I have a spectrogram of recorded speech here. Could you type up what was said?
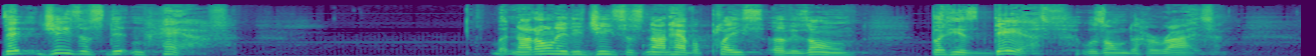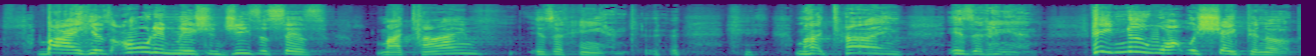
that Jesus didn't have. But not only did Jesus not have a place of his own, but his death was on the horizon. By his own admission, Jesus says, My time is at hand. My time is at hand. He knew what was shaping up.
